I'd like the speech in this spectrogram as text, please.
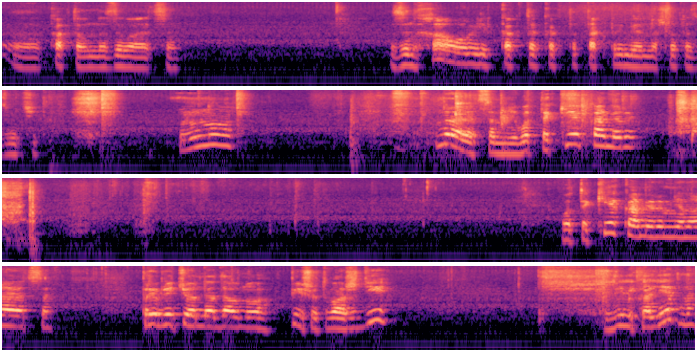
Э, как-то он называется. Зенхауэр или как-то как-то так примерно что-то звучит. Ну, нравятся мне вот такие камеры. Вот такие камеры мне нравятся. Приобретенные давно. Пишут вожди. Великолепно.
